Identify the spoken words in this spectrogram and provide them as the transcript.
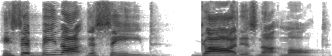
He said, Be not deceived. God is not mocked.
